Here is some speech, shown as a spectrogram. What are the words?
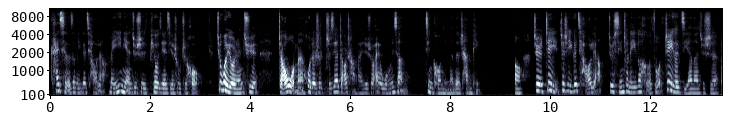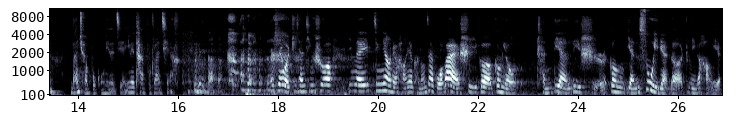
开启了这么一个桥梁。每一年就是啤酒节结束之后，就会有人去找我们，或者是直接找厂牌，就说，哎，我们想进口你们的产品，嗯，就是这这是一个桥梁，就形成了一个合作。这个节呢，就是。完全不功利的接，因为它不赚钱。而且我之前听说，因为精酿这个行业可能在国外是一个更有沉淀、历史更严肃一点的这么一个行业，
